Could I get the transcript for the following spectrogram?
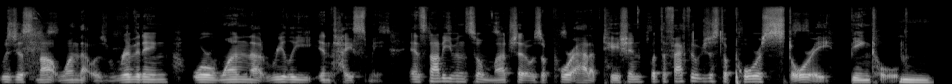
was just not one that was riveting or one that really enticed me. And it's not even so much that it was a poor adaptation, but the fact that it was just a poor story being told. Mm.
